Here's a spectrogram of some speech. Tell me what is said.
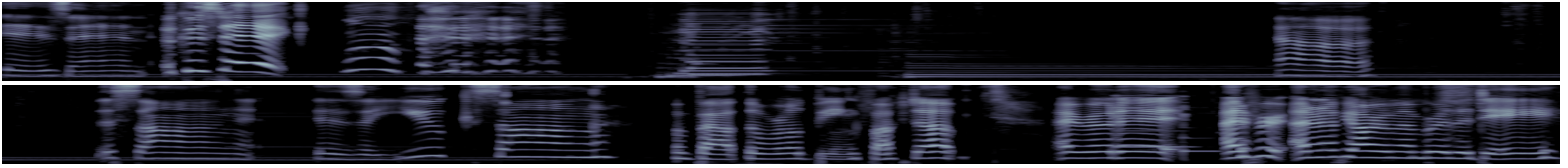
is an acoustic. Uh, this song is a uke song about the world being fucked up. I wrote it. I've heard, I don't know if y'all remember the day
